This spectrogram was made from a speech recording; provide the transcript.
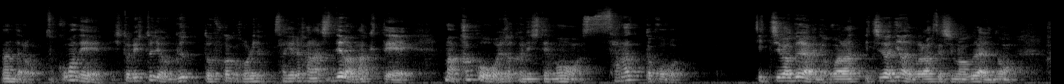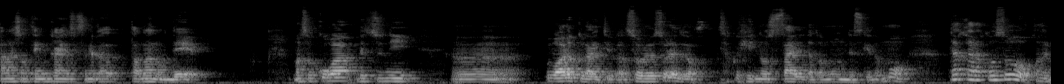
なんだろう、そこまで一人一人をぐっと深く掘り下げる話ではなくて、まあ過去を描くにしても、さらっとこう、1話ぐらいで終わら、1話2話で終わらせてしまうぐらいの話の展開の進め方なので、まあそこは別に、うん悪くないというかそれそれぞれの作品のスタイルだと思うんですけどもだからこそこの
